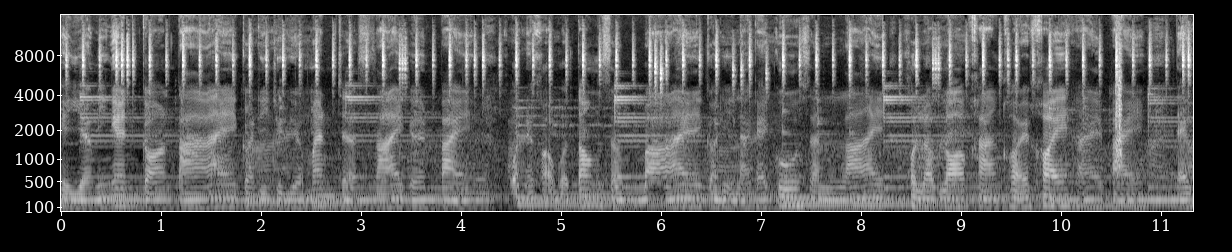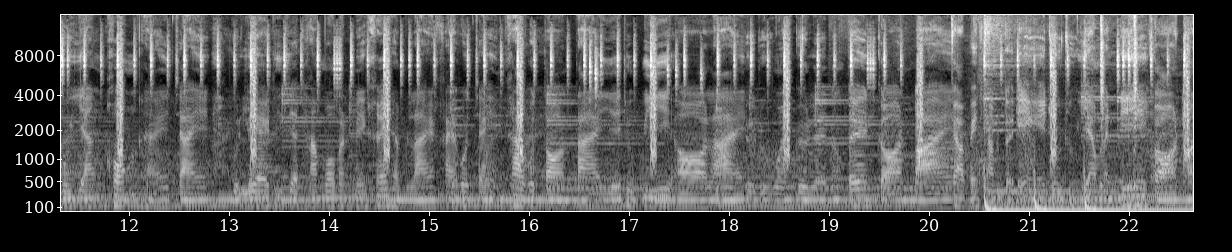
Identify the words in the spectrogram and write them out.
แค่อยากมีเงินก่อนตาย ก่อนที่จุดเลือกมันจะสายเกินไป คนในครอบครัวต้องสบาย ก่อนที่ร่างกายกูสลาย คนรอบๆข้างค่อยๆหายไป แต่กูยังคงหายใจ กูเลือกที่จะทำว่ามันไม่เคยทำลายใครกูใจเห็นค่ากูตอนตายเยทุกวีออนไลน์ทุกวันกูเลยต้องตื่นก่อนบ่ายกลับไปทำตัวเองให้ทุกๆอย่างมันดีก่อนไหม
